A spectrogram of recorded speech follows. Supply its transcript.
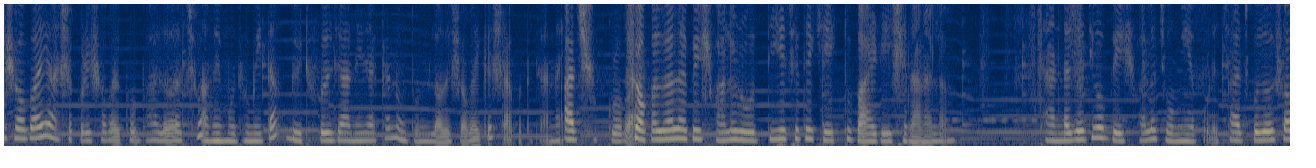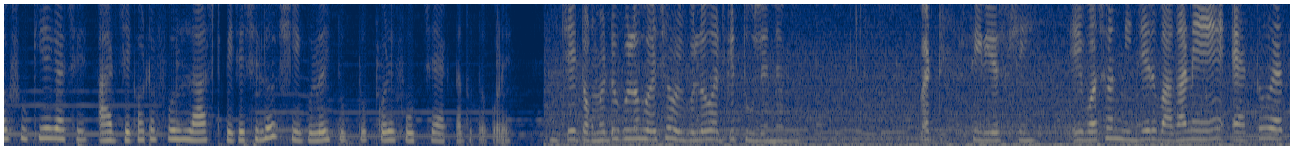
আছো সবাই? আশা করি সবাই খুব ভালো আছো। আমি মধুমিতা বিউটিফুল জার্নির একটা নতুন ব্লগে সবাইকে স্বাগত জানাই। আজ শুক্রবার। সকালবেলা বেশ ভালো রোদ দিয়েছে দেখে একটু বাইরে এসে দাঁড়ালাম। ঠান্ডা যদিও বেশ ভালো জমিয়ে পড়েছে। গাছগুলো সব শুকিয়ে গেছে। আর যে কটা ফুল লাস্ট বেঁচেছিল সেগুলোই টুকটুক করে ফুটছে একটা দুটো করে। যে টমেটোগুলো হয়েছে ওইগুলোও আজকে তুলে নেব। বাট সিরিয়াসলি এই বছর নিজের বাগানে এত এত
